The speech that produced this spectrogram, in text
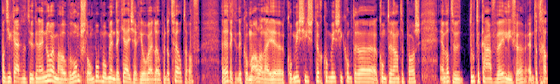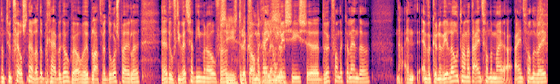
Want je krijgt natuurlijk een enorme hoop romslomp op het moment dat jij zegt, joh, wij lopen dat veld af. He, er, er, komen allerlei uh, commissies, terugcommissie komt, er, uh, komt eraan te pas. En wat doet de KNVB liever? En dat gaat natuurlijk veel sneller, dat begrijp ik ook wel. Hup, laten we doorspelen. He, er hoeft die wedstrijd niet meer over. Precies, druk er komen van de geen commissies, druk van de kalender. Nou, en, en we kunnen weer lood aan het eind van de, eind van de week.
